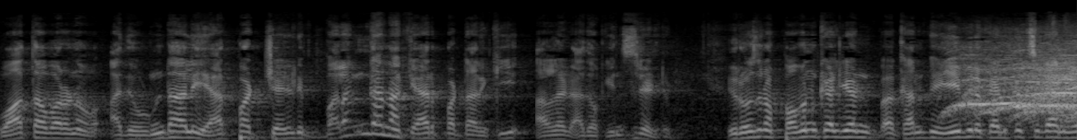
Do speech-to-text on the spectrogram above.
వాతావరణం అది ఉండాలి ఏర్పాటు చేయాలని బలంగా నాకు ఏర్పడటానికి ఆల్రెడీ అదొక ఇన్సిడెంట్. ఈ రోజున పవన్ కళ్యాణ్ కనిపి ఏబీలో కనిపించగానే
